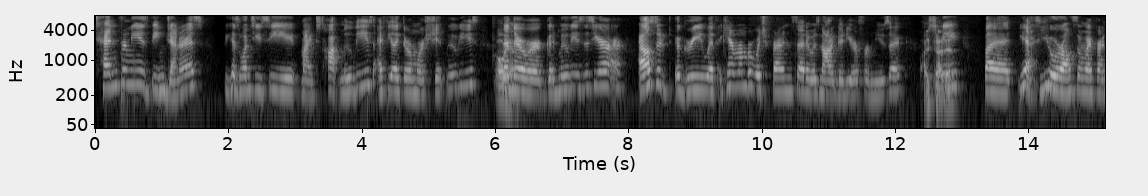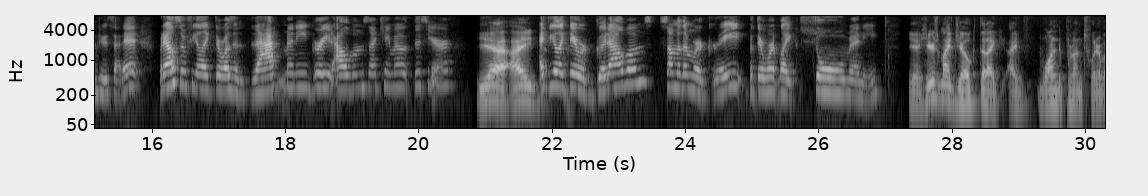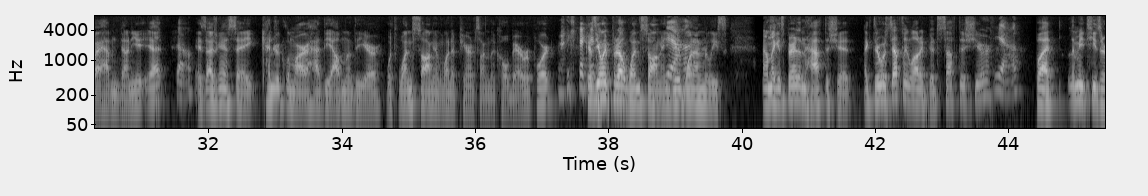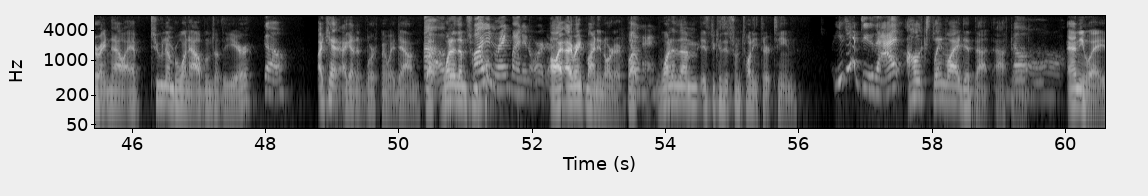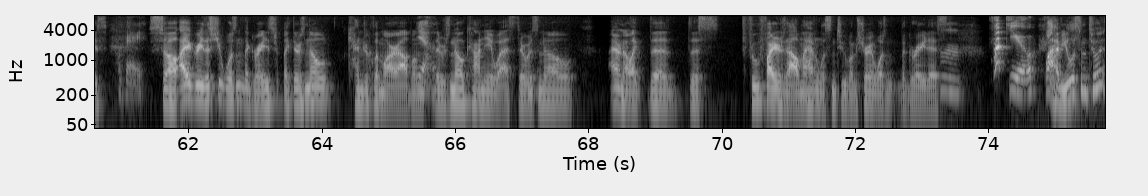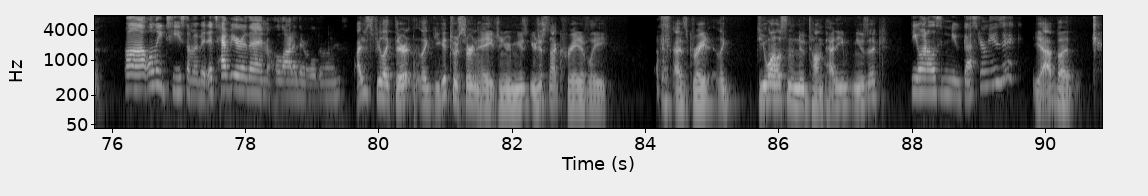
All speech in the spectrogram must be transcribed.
ten for me is being generous because once you see my top movies, I feel like there were more shit movies Oh than yeah. there were good movies this year. I also agree with I can't remember which friend said it was not a good year for music I said me. it. But yes, you were also my friend who said it. But I also feel like there wasn't that many great albums that came out this year. Yeah, I. I feel like they were good albums. Some of them were great, but there weren't like so many. Yeah, here's my joke that I I've wanted to put on Twitter, but I haven't done it yet. So Is I was gonna say Kendrick Lamar had the album of the year with one song and one appearance on the Colbert Report because he only put out one song and he did Yeah. one unreleased. And I'm like, it's better than half the shit. Like there was definitely a lot of good stuff this year, yeah, but let me tease it right now. I have two number one albums of the year. go. I can't. I got to work my way down. Oh, but Oh, one of them's from. Oh, I didn't rank mine in order. Oh, I, I ranked mine in order, but Okay. one of them is because it's from 2013. you can't do that. I'll explain why I did that after. No. Anyways, Okay. so I agree. This year wasn't the greatest. Like, there's no Kendrick Lamar album. Yeah. There was no Kanye West. There was no, I don't know, like the this Foo Fighters album. I haven't listened to, but I'm sure it wasn't the greatest. Mm. Fuck you. What have you listened to it? Uh, only tease some of it. It's heavier than a lot of their older ones. I just feel like they're like you get to a certain age and your music, you're just not creatively as great. Like, do you want to listen to new Tom Petty music? Do you want to listen to new Guster music? Yeah, but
